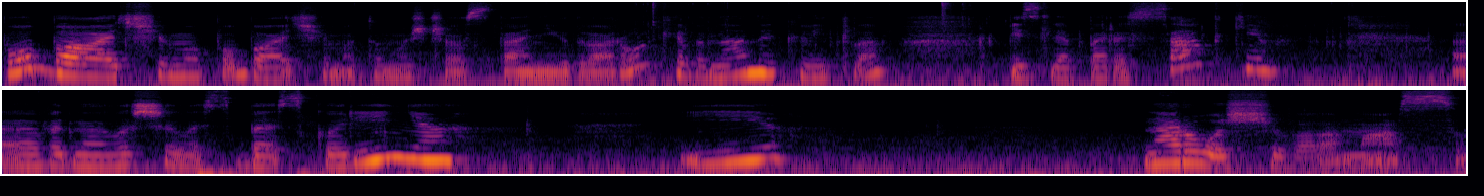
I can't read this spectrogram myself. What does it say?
Побачимо, побачимо, тому що останніх два роки вона не квітла. Після пересадки, е, видно, лишилась без коріння і нарощувала масу.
